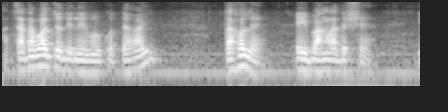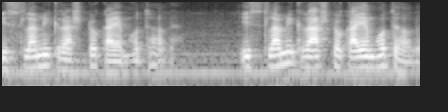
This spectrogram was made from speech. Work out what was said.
আর চাঁদাবাজ যদি নির্মূল করতে হয়, তাহলে এই বাংলাদেশে ইসলামিক রাষ্ট্র কায়েম হতে হবে। ইসলামিক রাষ্ট্র কায়েম হতে হবে।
